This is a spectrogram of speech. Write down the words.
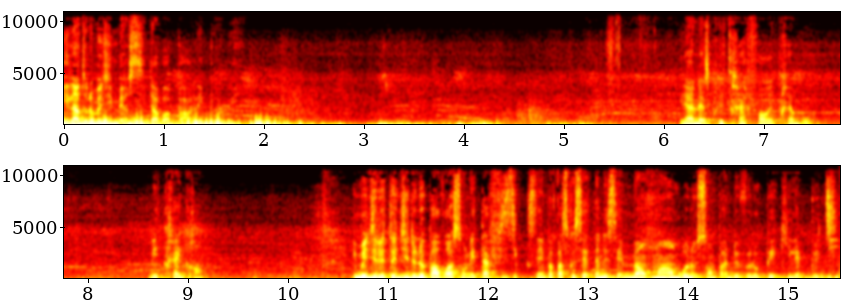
Il est en train de me dire merci d'avoir parlé pour lui. Il a un esprit très fort et très beau. Il est très grand. Il me dit de te dire de ne pas voir son état physique. Ce n'est pas parce que certains de ses membres ne sont pas développés qu'il est petit.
